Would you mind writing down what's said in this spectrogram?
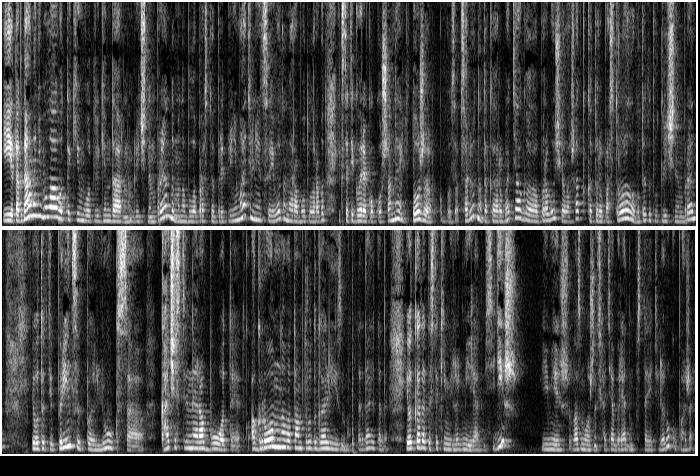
И тогда она не была вот таким вот легендарным личным брендом, она была простой предпринимательницей, и вот она работала, работала. И, кстати говоря, Коко Шанель тоже как бы, абсолютно такая работяга, рабочая лошадка, которая построила вот этот вот личный бренд. И вот эти принципы люкса, качественной работы, огромного там трудоголизма и так далее, и так далее. И вот когда ты с такими людьми рядом сидишь, имеешь возможность хотя бы рядом постоять или руку пожать,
